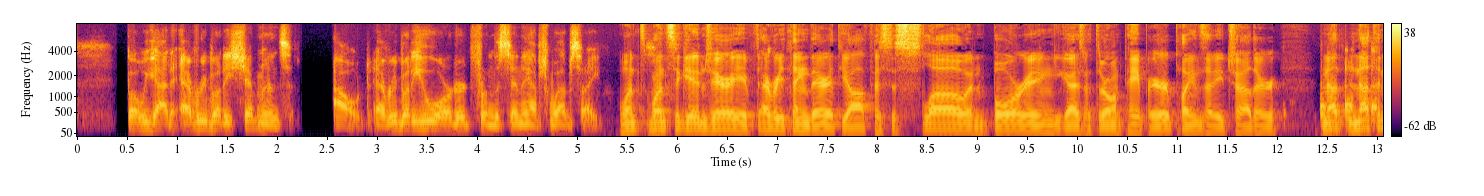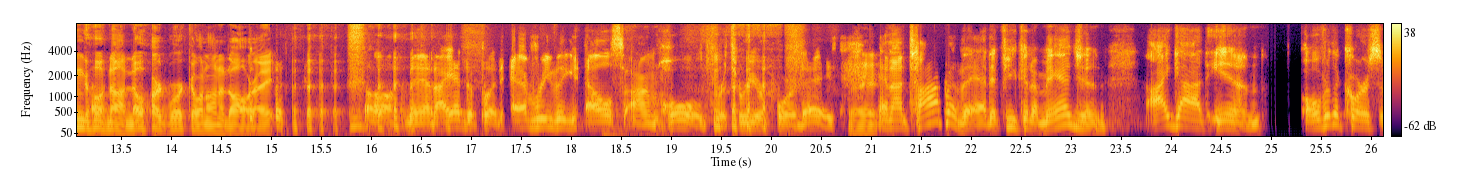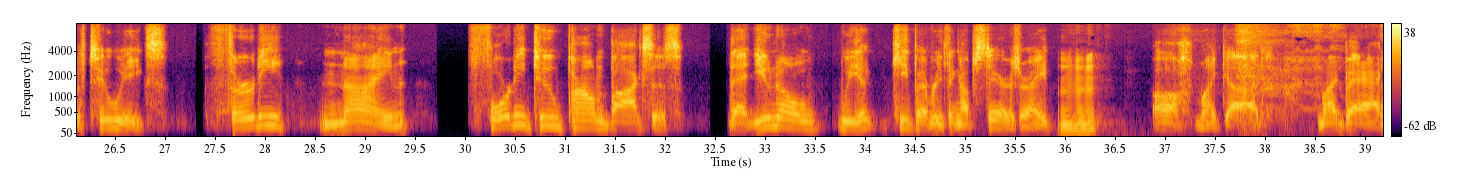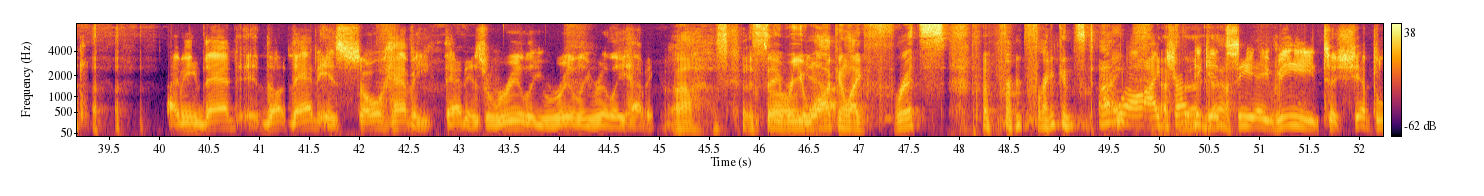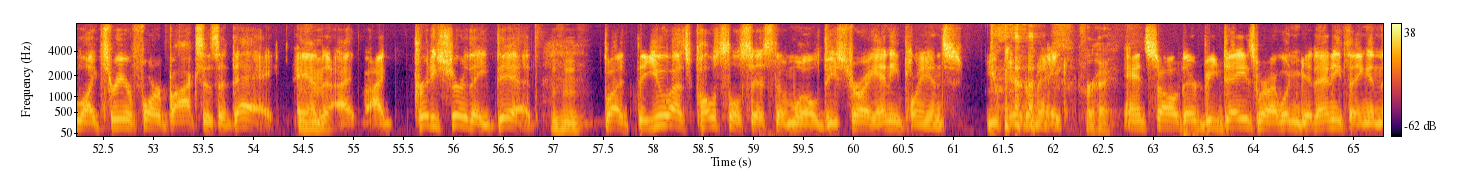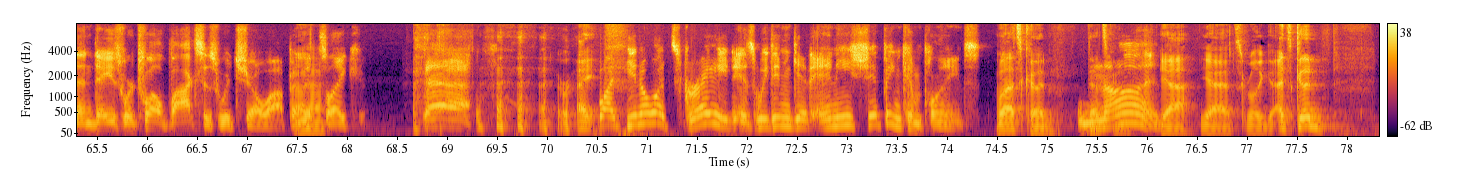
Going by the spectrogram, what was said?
But we got everybody's shipments out. Everybody who ordered from the Synapse website. Once once again, Jerry, if everything there at the office is slow and boring, you guys are throwing paper airplanes at each other. Not, nothing going on. No hard work going on at all, right? oh man, I had to put everything else on hold for three or four days. Right. And on top of that, if you could imagine, I got in over the course of two weeks 39 42 pound boxes that you know we keep everything upstairs, right? mm-hmm. Oh my God, my back. I mean that that is so heavy. That is really, really, really heavy. Ah, I was going to say, So, were you yeah. walking like Fritz from Frankenstein? Well, I tried to get yeah. CAV to ship like three or four boxes a day, and Mm-hmm. I, I'm pretty sure they did. But the U.S. postal system will destroy any plans you care to make. Right. And so there'd be days where I wouldn't get anything, and then days where 12 boxes would show up. And Uh-huh. it's like, ah. Right. But you know what's great is we didn't get any shipping complaints. Well, that's good. That's None. Good. Yeah, yeah, it's really good. It's good,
